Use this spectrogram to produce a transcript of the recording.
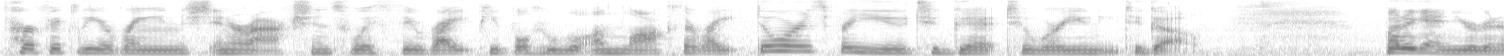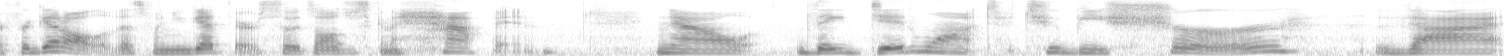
perfectly arranged interactions with the right people who will unlock the right doors for you to get to where you need to go. But again, you're going to forget all of this when you get there, so it's all just going to happen. Now, they did want to be sure that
